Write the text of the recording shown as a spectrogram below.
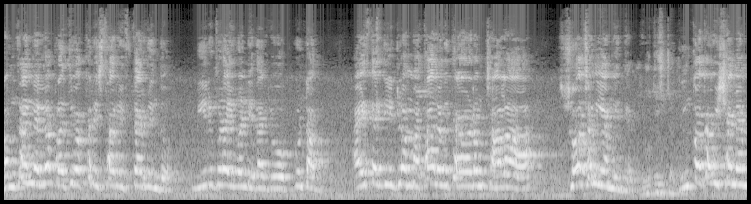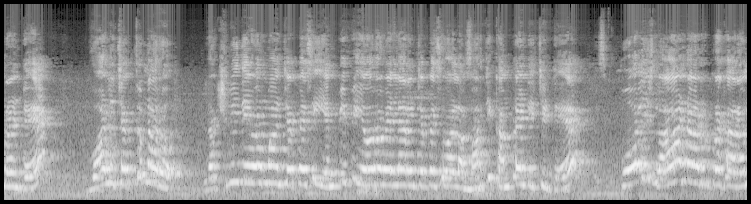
రంజాన్ నెలలో ప్రతి ఒక్కరు ఇస్తారు ఇఫ్తార్ బిందు మీరు కూడా ఇవ్వండి దానికి ఒప్పుకుంటాము అయితే దీంట్లో మతాలకు తేవడం చాలా శోచనీయం ఇది. ఇంకొక విషయం ఏమంటే వాళ్ళు చెప్తున్నారు లక్ష్మీదేవమ్మ అని చెప్పేసి ఎంపీపీ ఎవరో వెళ్ళారని చెప్పేసి వాళ్ళ మర్జీ కంప్లైంట్ ఇచ్చింటే పోలీస్ లా అండ్ ఆర్డర్ ప్రకారం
